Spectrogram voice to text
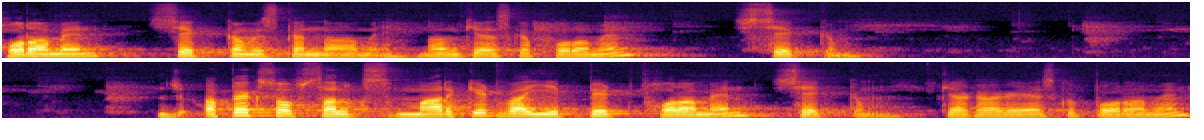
फोरामैन सेक्कम इसका नाम है। नाम क्या है इसका? फोरामैन सेक्कम जो apex of sulcus marked by ये पेट फोरामैन सेक्कम क्या कहा गया है इसको? फोरामैन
